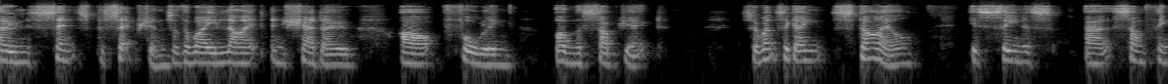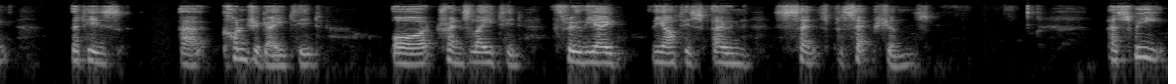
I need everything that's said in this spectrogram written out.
own sense perceptions of the way light and shadow are falling on the subject. So once again, style is seen as uh, something that is uh, conjugated or translated through the, the artist's own sense perceptions. As we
